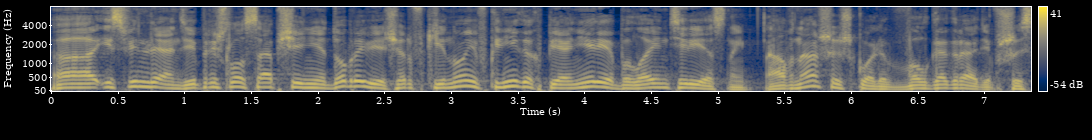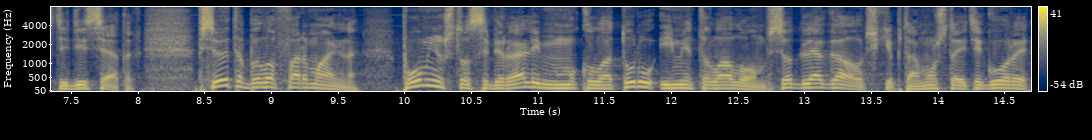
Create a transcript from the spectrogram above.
э, из Финляндии пришло сообщение. Добрый вечер. В кино и в книгах пионерия была интересной, а в нашей школе в Волгограде в 60-х. Все это было формально. Помню, что собирали макулатуру и металлолом. Все для галочки, потому что эти горы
